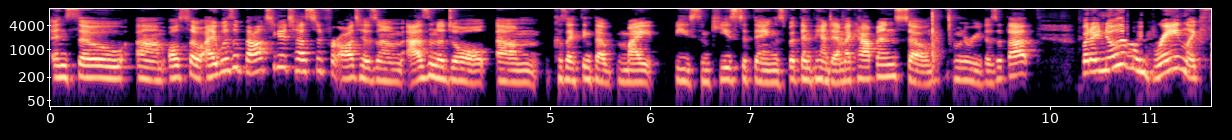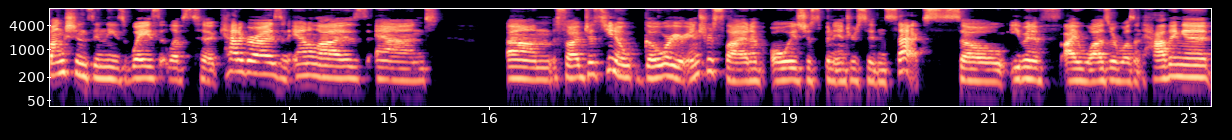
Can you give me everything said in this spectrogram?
And so, um, also, I was about to get tested for autism as an adult because um, I think that might be some keys to things. But then pandemic happened, so I'm going to revisit that. But I know that my brain like functions in these ways it loves to categorize and analyze, and um, so I've just you know go where your interests lie, and I've always just been interested in sex. So even if I was or wasn't having it,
